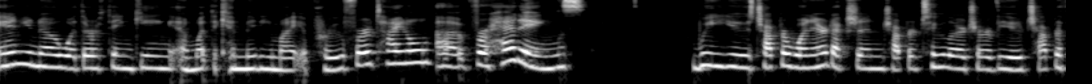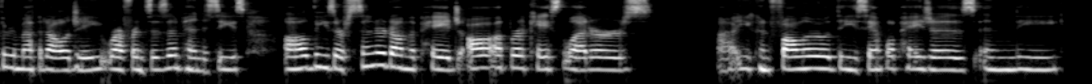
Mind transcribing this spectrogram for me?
and you know what they're thinking and what the committee might approve for a title. Uh, for headings, we use chapter 1 introduction, chapter 2 literature review, chapter 3 methodology, references, and appendices. All these are centered on the page, all uppercase letters. Uh, you can follow the sample pages in the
